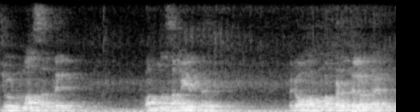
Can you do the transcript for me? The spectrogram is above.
ജൂൺ മാസത്തിൽ വന്ന സമയത്ത് ഒരു ഓർമ്മപ്പെടുത്തലുണ്ടായിരുന്നു.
